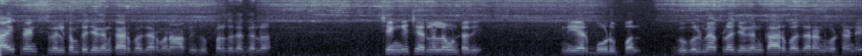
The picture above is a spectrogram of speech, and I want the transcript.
Hi friends welcome to Jagan car Bazar. మన ఆఫీస్ ఉప్పల్కు దగ్గరలో చెంగిచెర్లలో ఉంటుంది. నియర్ బోడుప్పల్. గూగుల్ మ్యాప్లో జగన్ కార్ బజార్ అని కొట్టండి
